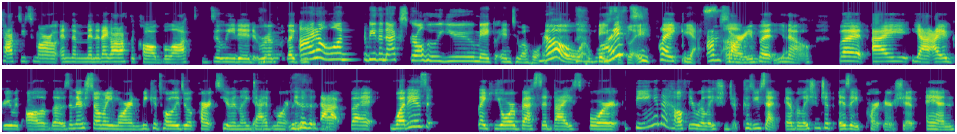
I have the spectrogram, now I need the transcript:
talk to you tomorrow. And the minute I got off the call, blocked, deleted, rem- like I don't want to be the next girl who you make into a whore. No, basically. What? Like yes. I'm sorry, um, but yeah. no. But I yeah, I agree with all of those. And there's so many more, and we could totally do a part two and like yeah. dive more into that. But what is like your best advice for being in a healthy relationship because you said a relationship is a partnership and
